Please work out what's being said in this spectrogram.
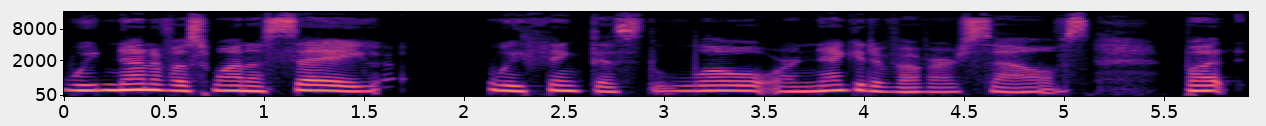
we, none of us want to say we think this low or negative of ourselves, but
